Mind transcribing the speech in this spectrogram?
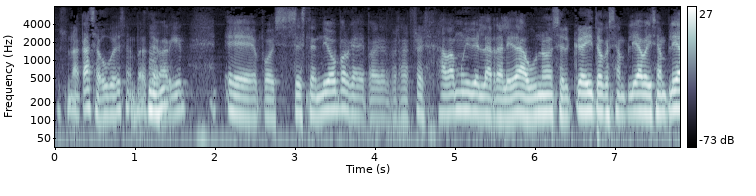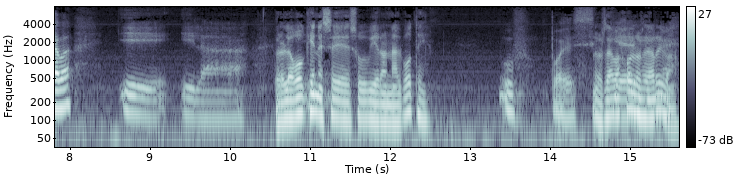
pues una casa VS, me parece, alguien, eh, pues se extendió porque pues, reflejaba muy bien la realidad. Uno es el crédito que se ampliaba y se ampliaba y, la... Pero luego, ¿quiénes se subieron al bote? Uf, pues... ¿Los de abajo o los de arriba?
